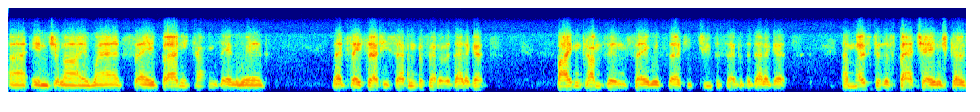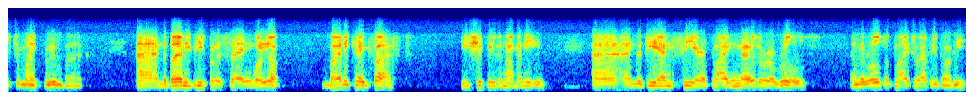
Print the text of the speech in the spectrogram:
uh, in July where, say, Bernie comes in with, let's say, 37% of the delegates, Biden comes in, say, with 32% of the delegates, and most of the spare change goes to Mike Bloomberg. And the Bernie people are saying, well, look, Bernie came first he should be the nominee. Uh, and the DNC are applying, no, there are rules, and the rules apply to everybody.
